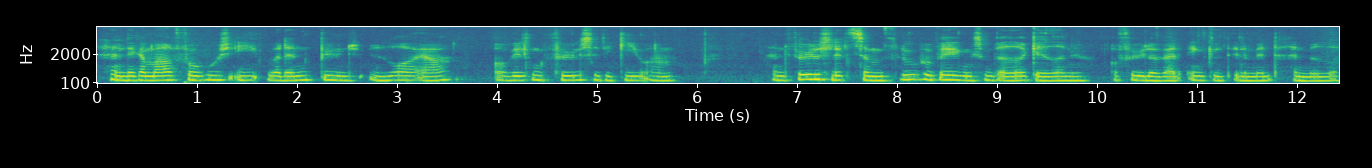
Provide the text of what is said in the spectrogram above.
Han lægger meget fokus i, hvordan byens ydre er, og hvilken følelse det giver ham. Han føles lidt som en flue på væggen, som vader gaderne, og føler hvert enkelt element, han møder.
